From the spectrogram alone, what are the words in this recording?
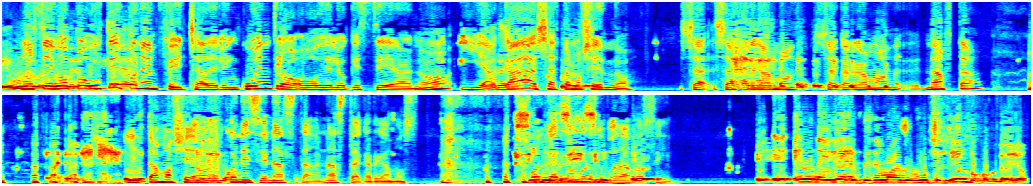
No sé, vos po- ustedes explicar. ponen fecha del encuentro o de lo que sea, ¿no? Y acá ya estamos yendo. Ya, ya cargamos, ya cargamos nafta y estamos No, yendo. es con ese Nasta, Nasta cargamos. Sí, cargamos sí, lo que sí. podamos, sí. Eh, Es una idea que tenemos hace mucho tiempo con Vero.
